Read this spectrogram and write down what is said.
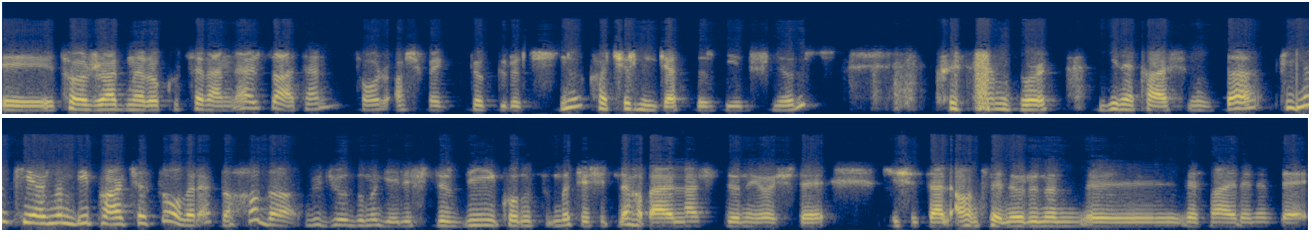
e, Thor Ragnarok'u sevenler zaten Thor Aşk ve Gök Gürültüsü'nü kaçırmayacaktır diye düşünüyoruz. Chris Hemsworth yine karşımızda. Filmin PR'ının bir parçası olarak daha da vücudunu geliştirdiği konusunda çeşitli haberler dönüyor işte kişisel antrenörünün e, vesairenin de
